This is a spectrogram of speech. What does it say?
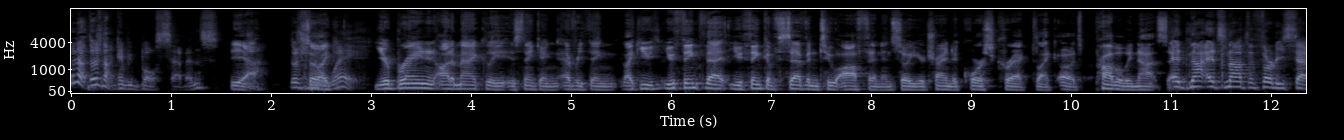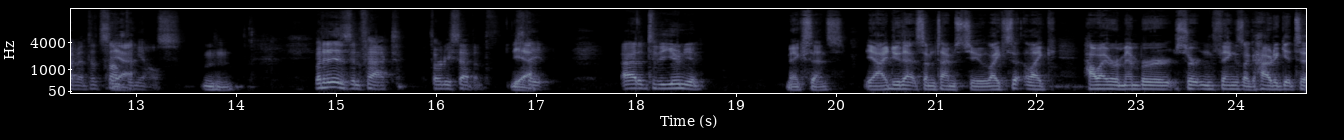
not, there's not going to be both sevens. Yeah. There's So, no like, way. Your brain automatically is thinking everything like you you think that you think of seven too often, and so you're trying to course correct. Like, oh, it's probably not seven. It's not. It's not the 37th. It's something else. hmm But it is, in fact, 37th. Yeah. State added to the union. Makes sense. Yeah, I do that sometimes too. Like so, like how I remember certain things, like how to get to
